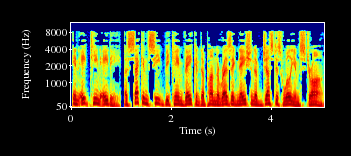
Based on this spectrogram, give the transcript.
In 1880, a second seat became vacant upon the resignation of Justice William Strong.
